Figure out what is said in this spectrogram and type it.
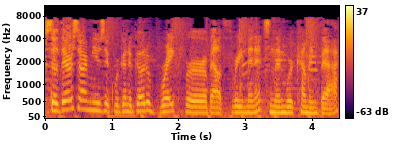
So there's our music. We're going to go to break for about three minutes, and then we're coming back.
